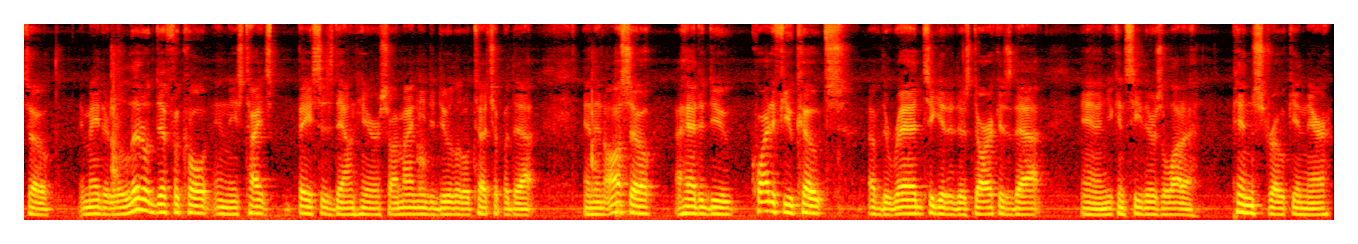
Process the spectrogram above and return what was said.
So it made it a little difficult in these tight spaces down here, so I might need to do a little touch up of that. And then also, I had to do quite a few coats of the red to get it as dark as that. And you can see there's a lot of pin stroke in there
